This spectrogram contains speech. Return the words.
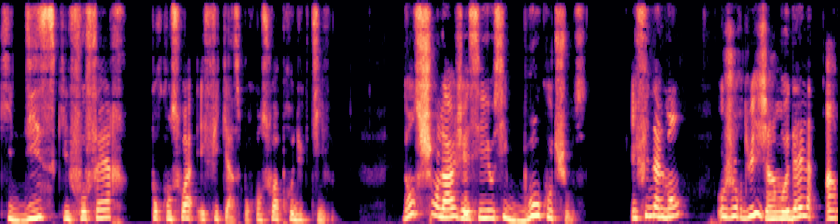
qui disent qu'il faut faire pour qu'on soit efficace, pour qu'on soit productive. Dans ce champ-là, j'ai essayé aussi beaucoup de choses. Et finalement, aujourd'hui, j'ai un modèle un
